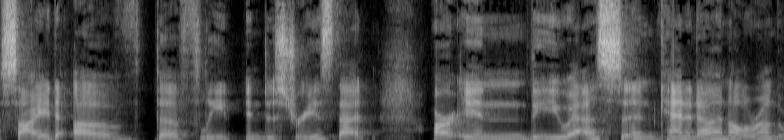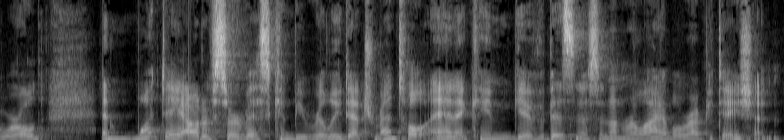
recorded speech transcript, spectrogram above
side of the fleet industries that are in the US and Canada and all around the world and one day out of service can be really detrimental and it can give business an unreliable reputation.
